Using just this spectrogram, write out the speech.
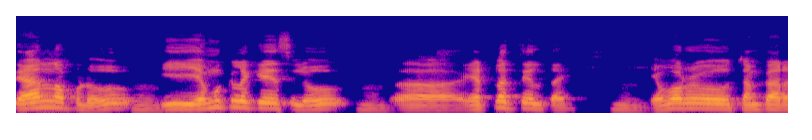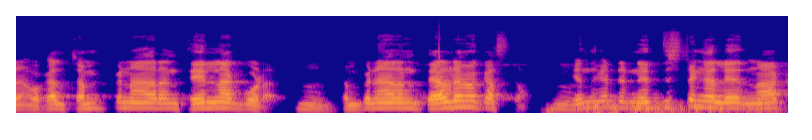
తేలినప్పుడు ఈ ఎముకల కేసులు ఎట్లా తేలుతాయి? ఎవరు చంపారని ఒకవేళ చంపినారని తేలినాక కూడా చంపినారని తేలడమే కష్టం. ఎందుకంటే నిర్దిష్టంగా లేదు నాట్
